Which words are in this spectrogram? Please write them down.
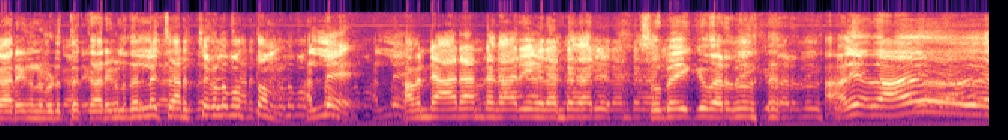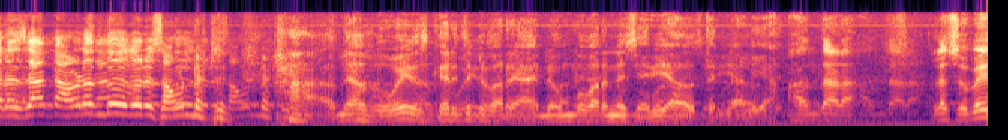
കാര്യങ്ങൾ ഇവിടുത്തെ കാര്യങ്ങൾ ഇതെല്ലാം ചർച്ചകൾ മൊത്തം അല്ലേ? അവന്റെ ആരാന്റെ കാര്യം ഏതാന്റെ കാര്യം സുബൈക്ക് വരുന്നത്. അവിടെ എന്തോ ഒരു സൗണ്ട് ഞാൻ സുബൈ നിസ്കരിച്ചിട്ട് പറയാം. അതിന് മുമ്പ് പറഞ്ഞ ശരിയാവത്തില്ല അളിയ. അതെന്താടാ? അല്ല സുബൈ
